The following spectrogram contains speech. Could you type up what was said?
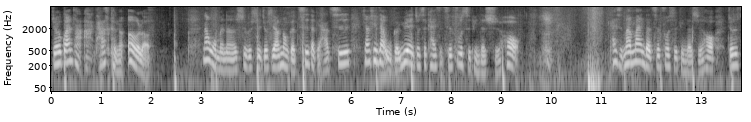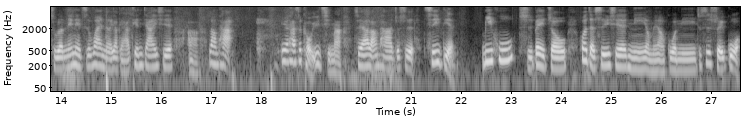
就会观察啊，他可能饿了。那我们呢，是不是就是要弄个吃的给他吃？像现在五个月就是开始吃副食品的时候。开始慢慢的吃副食品的时候，就是除了奶奶之外呢，要给他添加一些啊，让他，因为他是口欲期嘛，所以要让他就是吃一点。咪糊十倍粥，或者是一些泥有没有果泥，就是水果，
